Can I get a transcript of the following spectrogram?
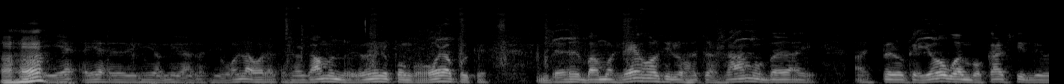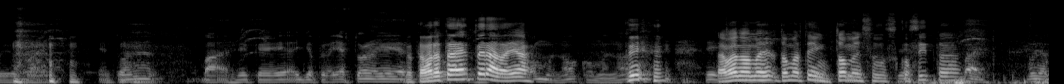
ajá Ella, ella le dijo, mira, la Simón, la hora que salgamos, no, yo no le pongo hora porque vamos lejos y los atrasamos, ¿verdad? Y, ah, pero que yo voy a invocar, sí, le yo, vaya. Entonces, va a que ella- pero está ella, Hasta ahora estás esperada ya ¿Cómo no? ¿Cómo no? Sí. Bueno, don Martín, tomen sus cositas. Voy a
